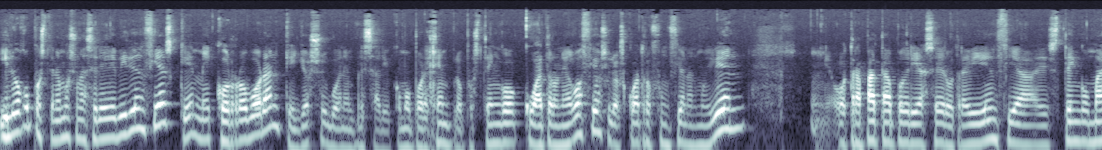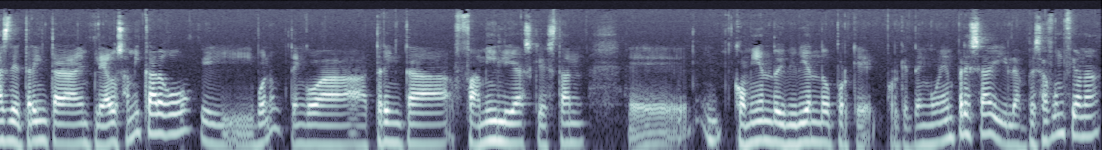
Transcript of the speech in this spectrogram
Y luego pues tenemos una serie de evidencias que me corroboran que yo soy buen empresario. Como por ejemplo, pues tengo cuatro negocios y los cuatro funcionan muy bien. Otra pata podría ser, otra evidencia es tengo más de 30 empleados a mi cargo y bueno, tengo a 30 familias que están eh, comiendo y viviendo porque, porque tengo una empresa y la empresa funciona.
